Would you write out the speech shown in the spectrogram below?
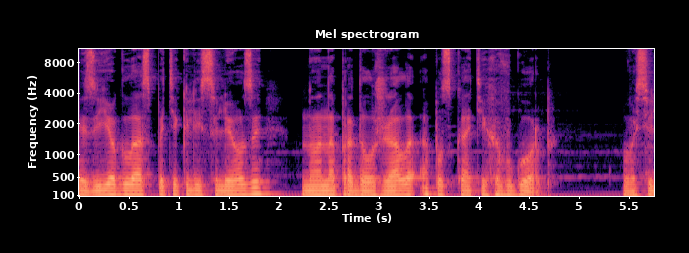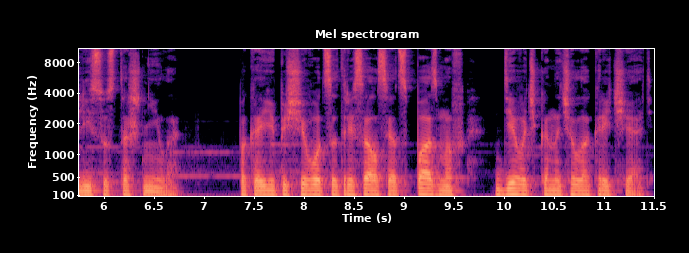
Из ее глаз потекли слезы, но она продолжала опускать их в горб. Василису стошнило. Пока ее пищевод сотрясался от спазмов, девочка начала кричать.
